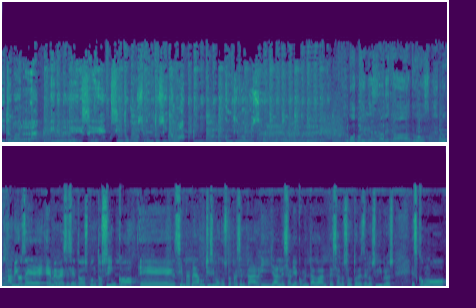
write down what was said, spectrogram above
y Tamara en MBS 102.5. Continuamos. Amigos de MBS 102.5, eh, siempre me da muchísimo gusto presentar, y ya les había comentado antes, a los autores de los libros. Es como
